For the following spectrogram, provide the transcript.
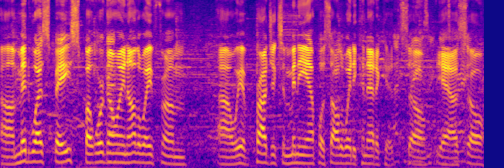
uh, Midwest based, but we're Okay. going all the way from. Uh, we have projects in Minneapolis all the way to Connecticut. That's so amazing. yeah, so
